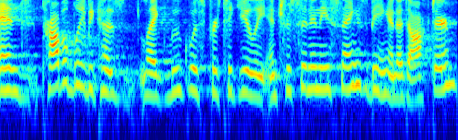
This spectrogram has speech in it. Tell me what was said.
And probably because like Luke was particularly interested in these things, being a doctor.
